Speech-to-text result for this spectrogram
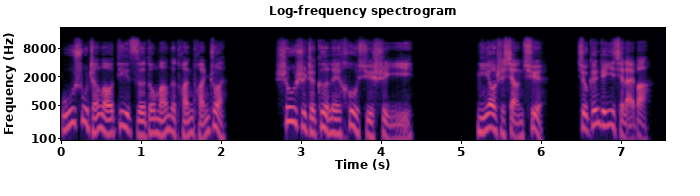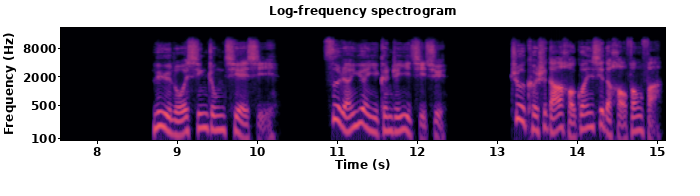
无数长老弟子都忙得团团转，收拾着各类后续事宜。你要是想去。就跟着一起来吧。绿萝心中窃喜，自然愿意跟着一起去。这可是打好关系的好方法。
